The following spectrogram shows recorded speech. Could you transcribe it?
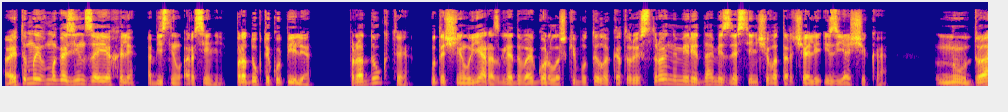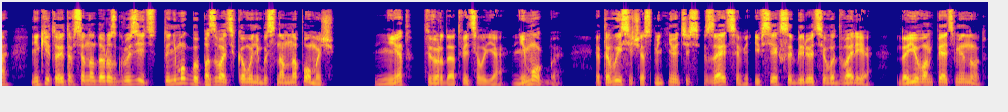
«А это мы в магазин заехали», — объяснил Арсений. «Продукты купили». «Продукты?» — уточнил я, разглядывая горлышки бутылок, которые стройными рядами застенчиво торчали из ящика. «Ну да. Никита, это все надо разгрузить. Ты не мог бы позвать кого-нибудь нам на помощь?» «Нет», — твердо ответил я, — «не мог бы. Это вы сейчас метнетесь зайцами и всех соберете во дворе. Даю вам пять минут.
